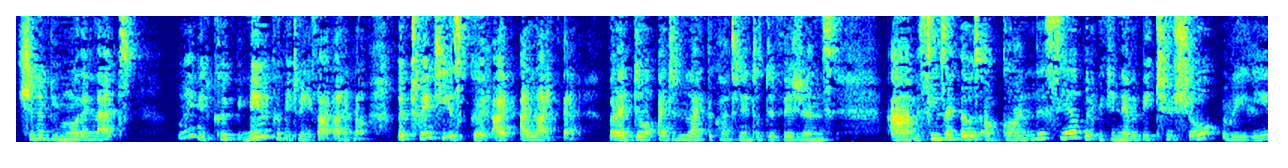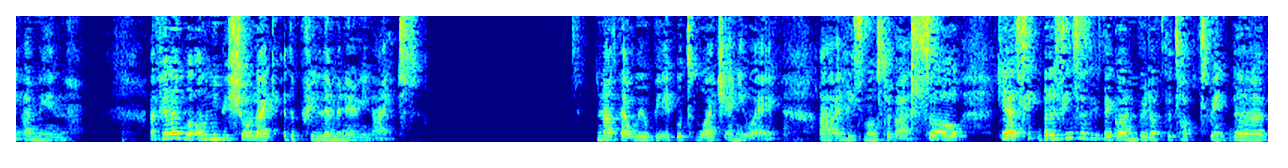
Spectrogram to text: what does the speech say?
Shouldn't be more than that. Maybe it could be. Maybe it could be 25. I don't know. But 20 is good. I, I like that. But I don't. I didn't like the continental divisions. Um, it seems like those are gone this year, but we can never be too sure, really. I mean, I feel like we'll only be sure like the preliminary night not that we'll be able to watch anyway, uh, at least most of us. So yeah, see, but it seems like they've gotten rid of the top 20, the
